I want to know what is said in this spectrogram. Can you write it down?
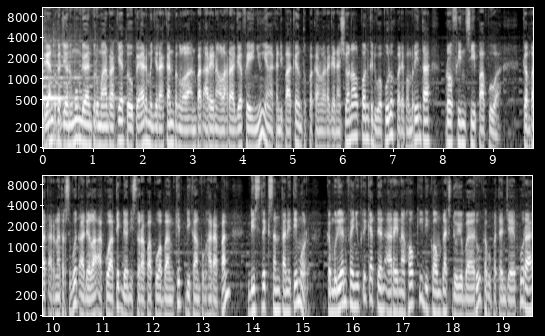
Kementerian Pekerjaan Umum dan Perumahan Rakyat PUPR menyerahkan pengelolaan empat arena olahraga venue yang akan dipakai untuk Pekan Olahraga Nasional PON ke-20 kepada pemerintah Provinsi Papua. Keempat arena tersebut adalah Akuatik dan Istora Papua Bangkit di Kampung Harapan, Distrik Sentani Timur, kemudian venue kriket dan arena hoki di Kompleks Doyo Baru, Kabupaten Jayapura,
